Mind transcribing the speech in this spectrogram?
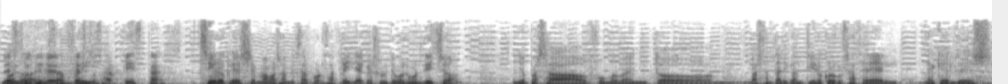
de, Bueno, estos, de artistas? Sí, lo que es, vamos a empezar por Zafrilla, que es el último que hemos dicho. El año pasado fue un momento mm, bastante alicantino lo que se hace él, ya que él es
